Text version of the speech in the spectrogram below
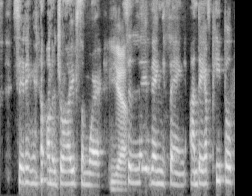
sitting on a drive somewhere. Yeah. It's a living thing. And they have people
